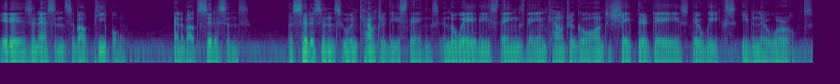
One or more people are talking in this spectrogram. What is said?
It is, in essence, about people and about citizens. The citizens who encounter these things and the way these things they encounter go on to shape their days, their weeks, even their worlds.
